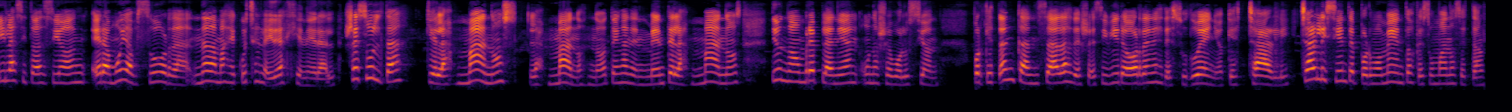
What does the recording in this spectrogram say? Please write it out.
y la situación era muy absurda. Nada más escuchen la idea general. Resulta que las manos, las manos, ¿no? Tengan en mente las manos de un hombre planean una revolución porque están cansadas de recibir órdenes de su dueño, que es Charlie. Charlie siente por momentos que sus manos están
